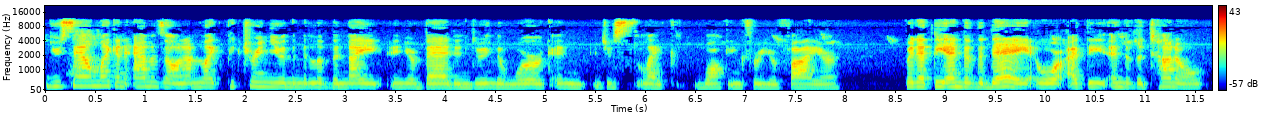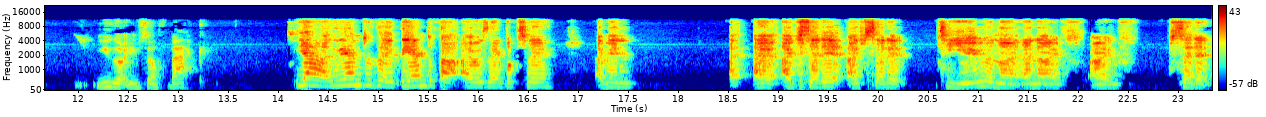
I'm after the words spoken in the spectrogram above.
you sound like an Amazon. I'm like picturing you in the middle of the night in your bed and doing the work and just like walking through your fire. But at the end of the day or at the end of the tunnel, you got yourself back. Yeah, at the end of the at the end of that, I was able to. I mean, I, I, I've said it. I've said it to you, and I and I've I've said it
